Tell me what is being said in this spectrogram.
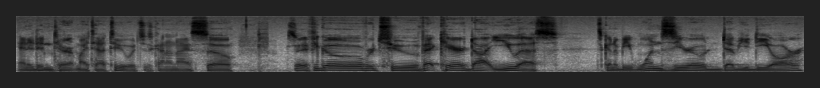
and it didn't tear up my tattoo, which is kind of nice. So, so if you go over to vetcare.us, it's going to be 10WDR.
